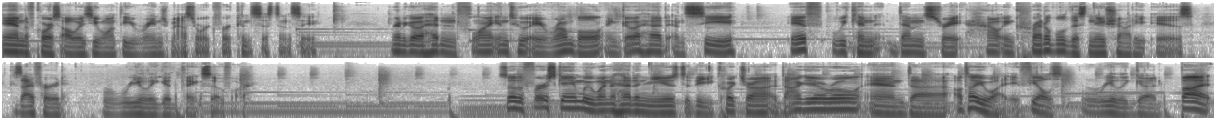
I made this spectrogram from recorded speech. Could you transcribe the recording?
And of course, always you want the range masterwork for consistency. We're gonna go ahead and fly into a rumble and go ahead and see if we can demonstrate how incredible this new shoddy is, because I've heard really good things so far. So the first game we went ahead and used the quick draw Adagio roll and uh, I'll tell you what, it feels really good. But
